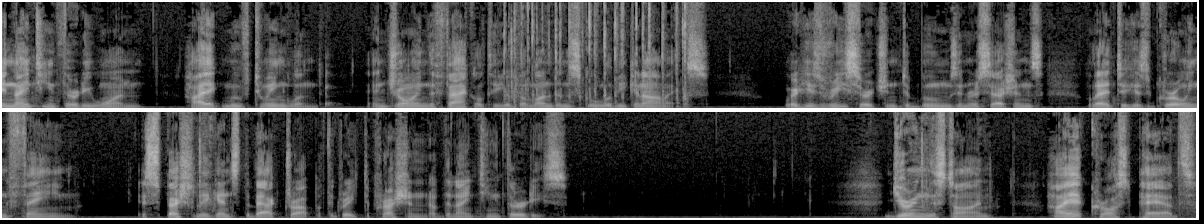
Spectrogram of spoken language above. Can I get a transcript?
In 1931, Hayek moved to England and joined the faculty of the London School of Economics, where his research into booms and recessions led to his growing fame, especially against the backdrop of the Great Depression of the 1930s. During this time, Hayek crossed paths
